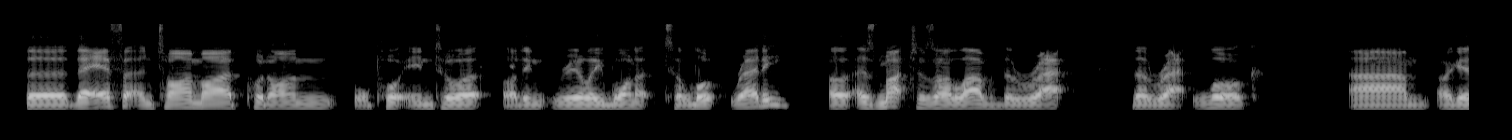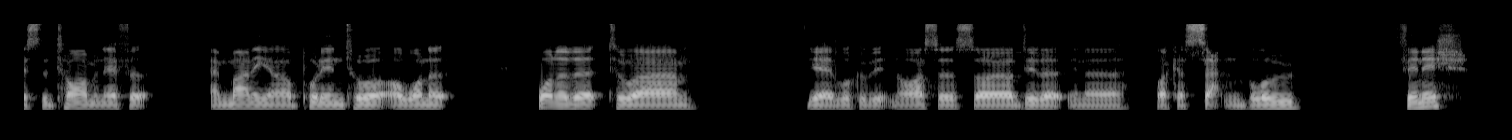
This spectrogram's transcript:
the the effort and time I put on or put into it, I didn't really want it to look ratty. Uh, as much as I love the rat the rat look, um, I guess the time and effort and money I put into it, I want it wanted it to um yeah look a bit nicer so i did it in a like a satin blue finish.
